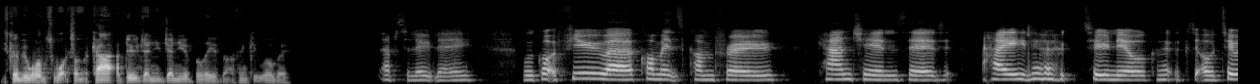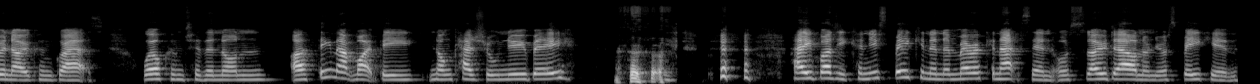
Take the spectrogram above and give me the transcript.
it's going to be one to watch on the card. I do genuinely, genuinely believe that. I think it will be. Absolutely. We've got a few uh, comments come through. Kanchin said, "Hey, look, two 0 or two and no. Congrats. Welcome to the non. I think that might be non-casual newbie." hey, buddy, can you speak in an American accent or slow down on your speaking?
